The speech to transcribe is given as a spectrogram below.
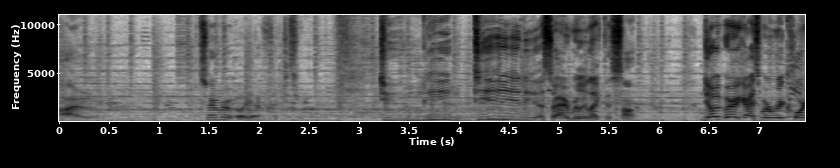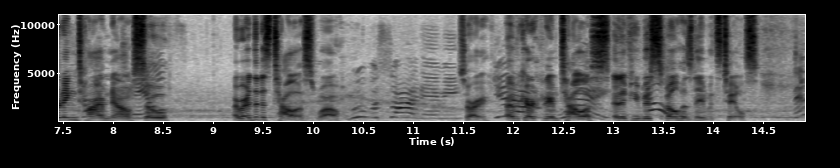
I don't know. So I remember, oh yeah, 53. Doo-doo-doo-doo-doo. Sorry, I really like this song. Don't worry, guys, we're recording time now, so I read that it's Talus. Wow. Move aside, Amy. Sorry, Get I have a character named the Talus, way. and if you misspell No. his name, it's Tails. This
